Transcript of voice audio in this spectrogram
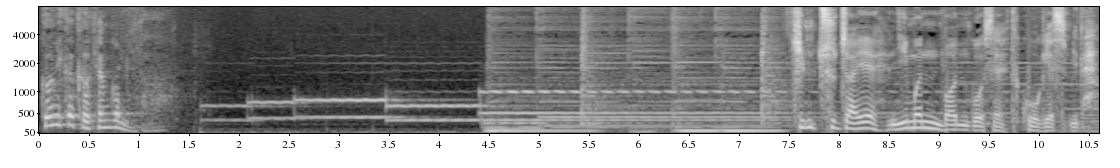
그러니까 그렇게 한 겁니다. 김추자의 님은 먼 곳에 듣고 오겠습니다.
